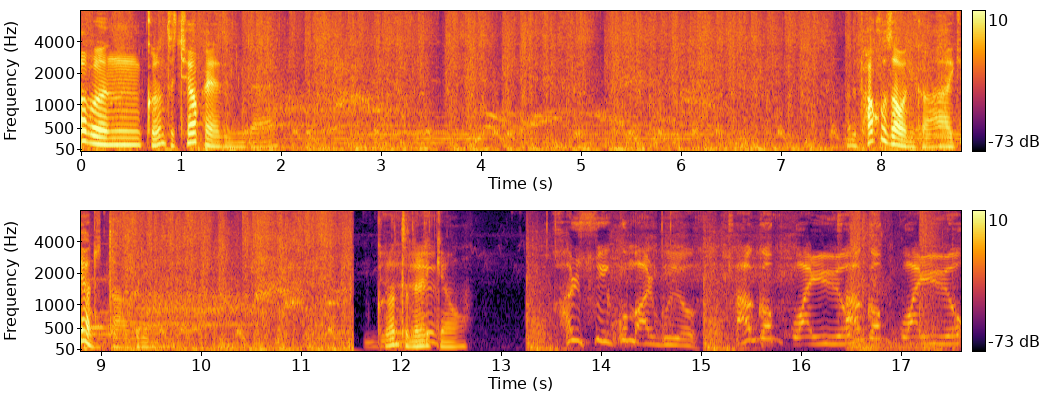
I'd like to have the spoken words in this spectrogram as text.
포답은 그런트 취업해야 됩니다. 근데 바꿔 싸우니까 아, 이게 안 좋다 그림. 그런트 늘릴게요. 할 수 있고 말고요. 작업 완료. 작업 완료.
